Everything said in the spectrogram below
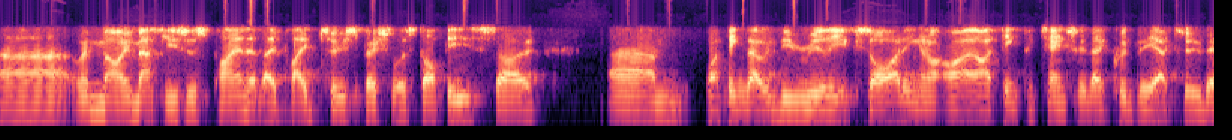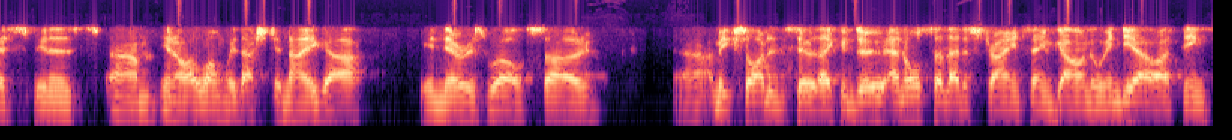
uh, when Mo Matthews was playing, that they played two specialist offies. So um, I think that would be really exciting, and I, I, think potentially they could be our two best spinners, um, you know, along with Ashton Agar in there as well. So uh, I'm excited to see what they can do, and also that Australian team going to India. I think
